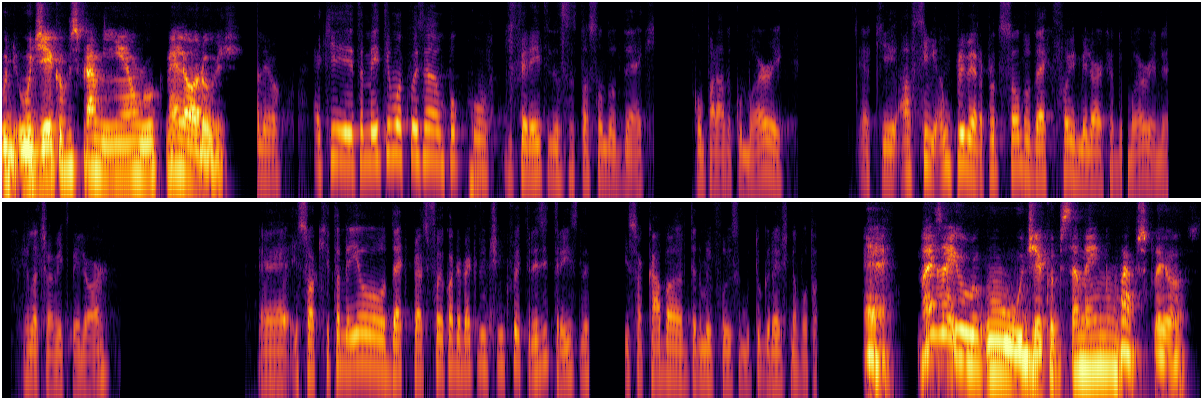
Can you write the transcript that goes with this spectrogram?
o, o Jacobs, para mim, é um rookie melhor hoje. É que também tem uma coisa um pouco diferente nessa situação do deck, comparado com o Murray. É que, assim, um, primeiro, a produção do deck foi melhor que a do Murray, né? Relativamente melhor. É, só que também o deck Press foi o quarterback de um time que foi 13 e 3, né? Isso acaba tendo uma influência muito grande na votação. É, mas aí o, o Jacobs também não vai para os playoffs.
